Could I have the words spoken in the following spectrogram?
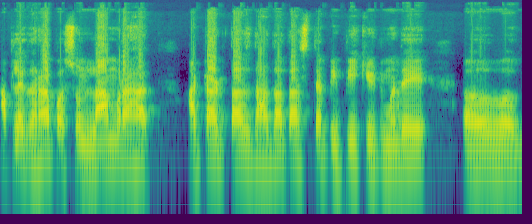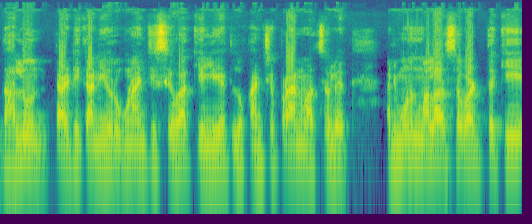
आपल्या घरापासून लांब राहत आठ आठ तास दहा दहा तास त्या पीपी किटमध्ये घालून त्या ठिकाणी रुग्णांची सेवा केली आहेत लोकांचे प्राण वाचवलेत. आणि म्हणून मला असं वाटतं की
